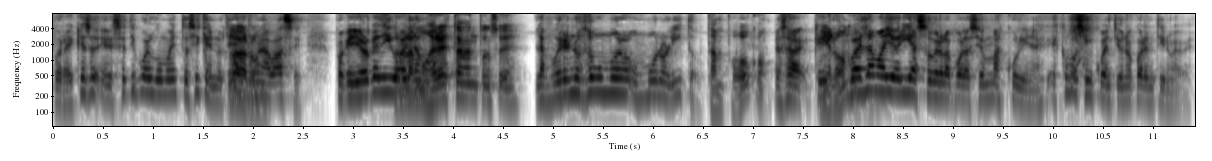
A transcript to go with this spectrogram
Por ahí es que eso- ese tipo de argumentos sí que no tienen Claro. ninguna base. Porque yo lo que digo Pero es, las la- mujeres están entonces... las mujeres no son un, mono- un monolito. Tampoco. O sea, Ni ¿qué- el hombre. ¿cuál es la mayoría sobre la población masculina? Es como 51-49.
